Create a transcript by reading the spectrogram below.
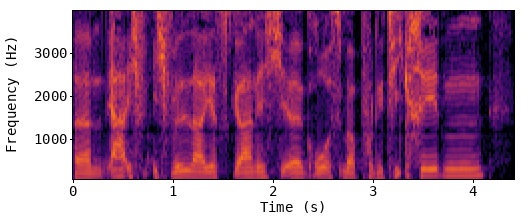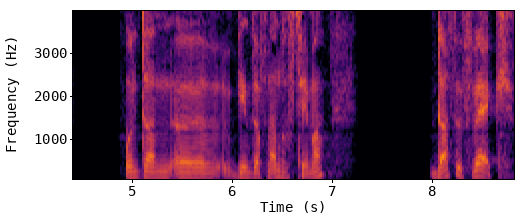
ähm, ja, ich, ich will da jetzt gar nicht äh, groß über Politik reden und dann äh, gehen sie auf ein anderes Thema. Das ist weg.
